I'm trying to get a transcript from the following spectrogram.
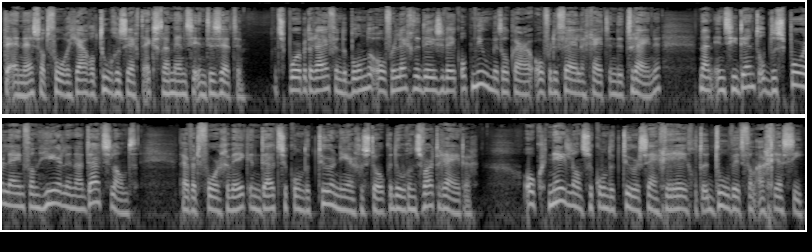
De NS had vorig jaar al toegezegd extra mensen in te zetten. Het spoorbedrijf en de bonden overlegden deze week opnieuw met elkaar over de veiligheid in de treinen... na een incident op de spoorlijn van Heerlen naar Duitsland. Daar werd vorige week een Duitse conducteur neergestoken door een zwartrijder. Ook Nederlandse conducteurs zijn geregeld het doelwit van agressie.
